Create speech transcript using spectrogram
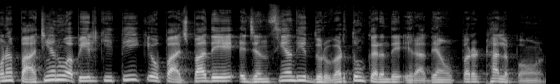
ਉਹਨਾਂ ਪਾਰਟੀਆਂ ਨੂੰ ਅਪੀਲ ਕੀਤੀ ਕਿ ਉਹ ਭਾਜਪਾ ਦੇ ਏਜੰਸੀਆਂ ਦੀ ਦੁਰਵਰਤੋਂ ਕਰਨ ਦੇ ਇਰਾਦਿਆਂ ਉੱਪਰ ਠੱਲ ਪਾਉਣ।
